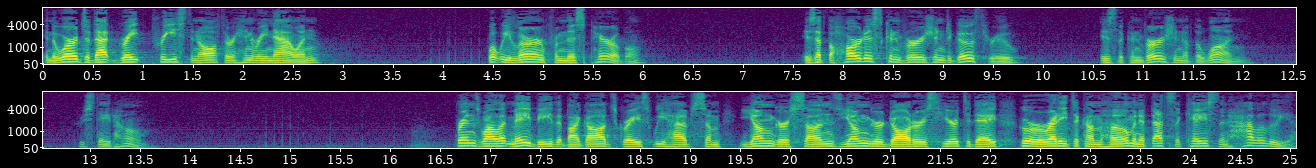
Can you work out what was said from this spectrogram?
In the words of that great priest and author, Henri Nouwen, what we learn from this parable is that the hardest conversion to go through is the conversion of the one who stayed home. Friends, while it may be that by God's grace we have some younger sons, younger daughters here today who are ready to come home, and if that's the case, then hallelujah.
